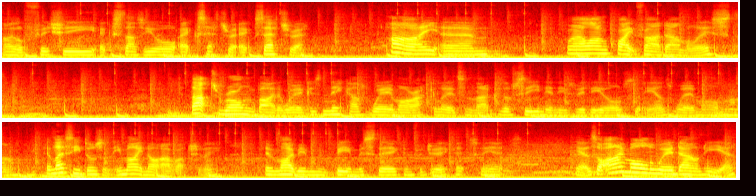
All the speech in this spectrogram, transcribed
I Love Fishy, Extasio, etc, etc. I, um, well, I'm quite far down the list. That's wrong, by the way, because Nick has way more accolades than that, because I've seen in his videos that he has way more than that. Unless he doesn't. He might not have, actually. It might be being mistaken for JKXVX. Yeah, so I'm all the way down here.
